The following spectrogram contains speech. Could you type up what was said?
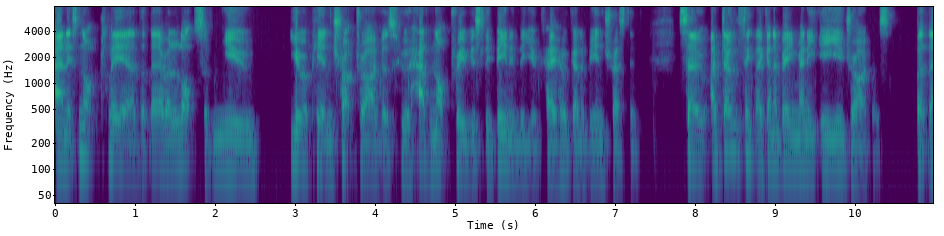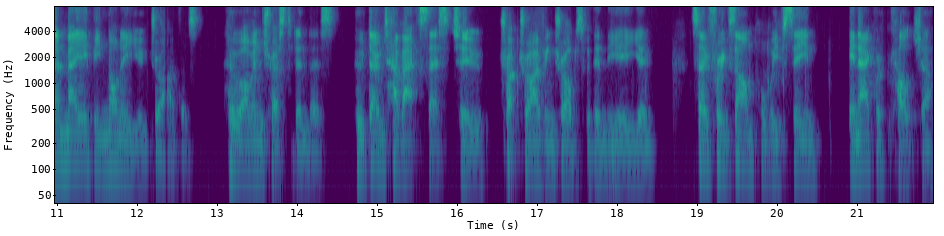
And it's not clear that there are lots of new European truck drivers who had not previously been in the UK who are going to be interested. So I don't think there are going to be many EU drivers, but there may be non EU drivers who are interested in this, who don't have access to truck driving jobs within the EU. So, for example, we've seen in agriculture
